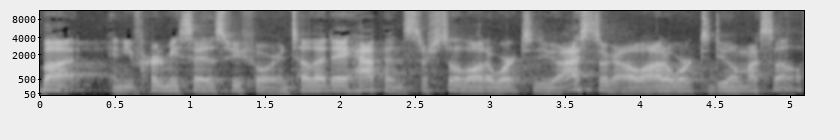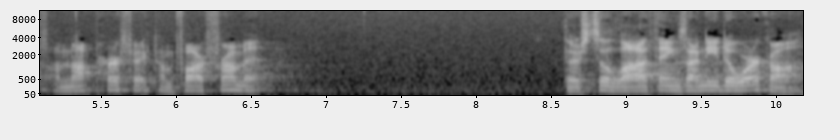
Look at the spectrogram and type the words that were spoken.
But, and you've heard me say this before, until that day happens, there's still a lot of work to do. I still got a lot of work to do on myself. I'm not perfect, I'm far from it. There's still a lot of things I need to work on.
